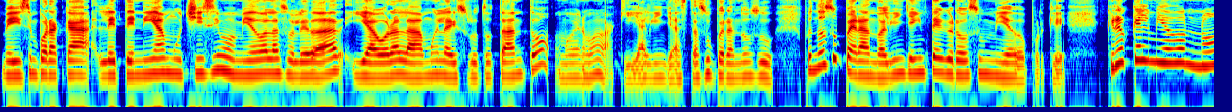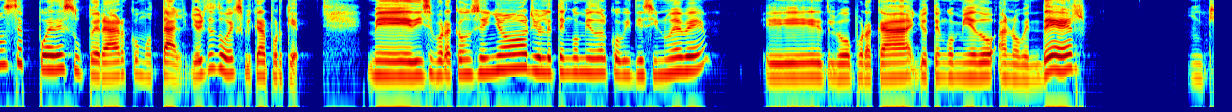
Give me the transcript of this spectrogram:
Me dicen por acá, le tenía muchísimo miedo a la soledad y ahora la amo y la disfruto tanto. Bueno, aquí alguien ya está superando su, pues no superando, alguien ya integró su miedo, porque creo que el miedo no se puede superar como tal. Yo ahorita te voy a explicar por qué. Me dice por acá un señor, yo le tengo miedo al COVID-19. Eh, luego por acá, yo tengo miedo a no vender. Ok.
